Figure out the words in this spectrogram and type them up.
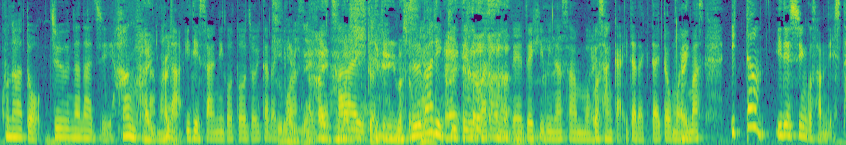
この後17時半からまた井出さんにご登場いただきますので、はい、ズバリ聞い。てみますので、ぜひ皆さんもご参加い。ただきたい。と思い。ます、はい、一旦井出慎吾さんでした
